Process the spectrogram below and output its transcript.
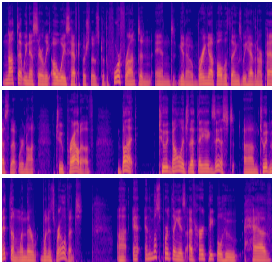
not that we necessarily always have to push those to the forefront and and you know bring up all the things we have in our past that we're not too proud of, but to acknowledge that they exist, um, to admit them when they're when it's relevant. Uh, and, and the most important thing is I've heard people who have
